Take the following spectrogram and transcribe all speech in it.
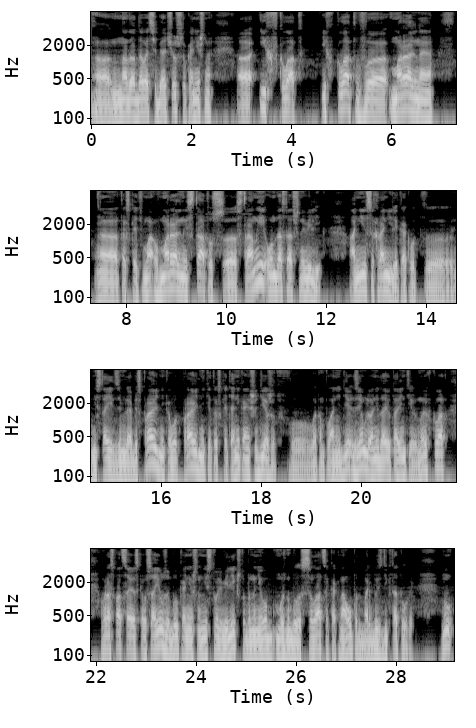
э, надо отдавать себе отчет, что, конечно, э, их вклад, их вклад в моральное, э, так сказать, в моральный статус э, страны, он достаточно велик они сохранили, как вот э, не стоит земля без праведника. Вот праведники, так сказать, они, конечно, держат в, этом плане землю, они дают ориентиры. Но их вклад в распад Советского Союза был, конечно, не столь велик, чтобы на него можно было ссылаться, как на опыт борьбы с диктатурой. Ну,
